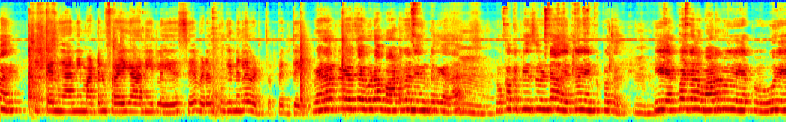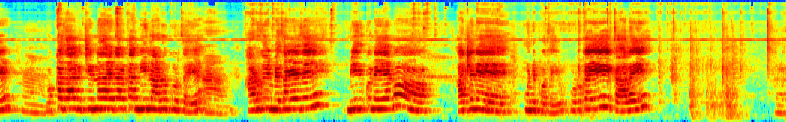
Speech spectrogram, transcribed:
మరి. చికెన్ కానీ మటన్ ఫ్రై కానీ ఇట్లా చేస్తే వెడల్పు గిన్నెలే పెడతారు పెద్ద వెడల్పు పెడితే కూడా వాటర్ అనేది ఉంటుంది కదా. ఒక్కొక్క పీస్ ఉంటే అది ఎట్లా ఎంకిపోతుంది ఈ ఎక్కువ వాటర్ ఎక్కువ ఊరి ఒక్కదానికి చిన్నదైనాక నీళ్ళు అడుగుతాయి అడుగు మెత్తగా అవుతాయి మీదుకునేయేమో అట్లనే ఉండిపోతాయి. ఉడకాయి కాలయి. అలా.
